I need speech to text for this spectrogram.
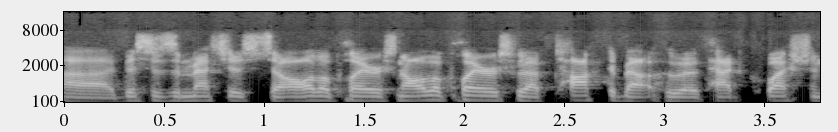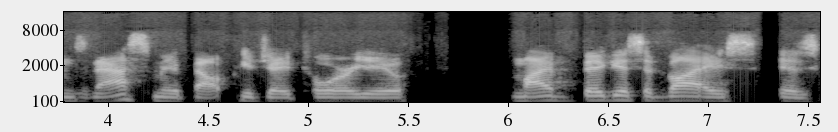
Uh, this is a message to all the players and all the players who have talked about, who have had questions and asked me about PGA Tour U. My biggest advice is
